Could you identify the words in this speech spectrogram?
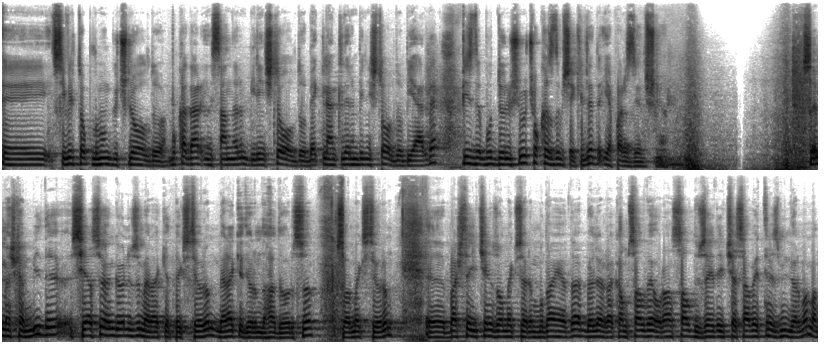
e, sivil toplumun güçlü olduğu, bu kadar insanların bilinçli olduğu, beklentilerin bilinçli olduğu bir yerde biz de bu dönüşümü çok hızlı bir şekilde de yaparız diye düşünüyorum. Sayın Başkan bir de siyasi öngörünüzü merak etmek istiyorum. Merak ediyorum daha doğrusu. Sormak istiyorum. Ee, başta ilçeniz olmak üzere Mudanya'da böyle rakamsal ve oransal düzeyde hiç hesap ettiniz mi bilmiyorum ama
